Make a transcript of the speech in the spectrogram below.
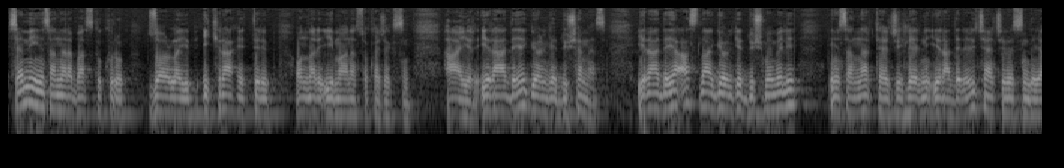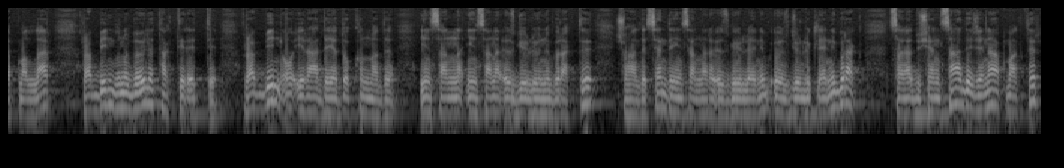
Sen mi insanlara baskı kurup, zorlayıp, ikrah ettirip onları imana sokacaksın? Hayır, iradeye gölge düşemez. İradeye asla gölge düşmemeli. İnsanlar tercihlerini iradeleri çerçevesinde yapmalılar. Rabbin bunu böyle takdir etti. Rabbin o iradeye dokunmadı. İnsanla, insana özgürlüğünü bıraktı. Şu halde sen de insanlara özgürlüklerini, özgürlüklerini bırak. Sana düşen sadece ne yapmaktır?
